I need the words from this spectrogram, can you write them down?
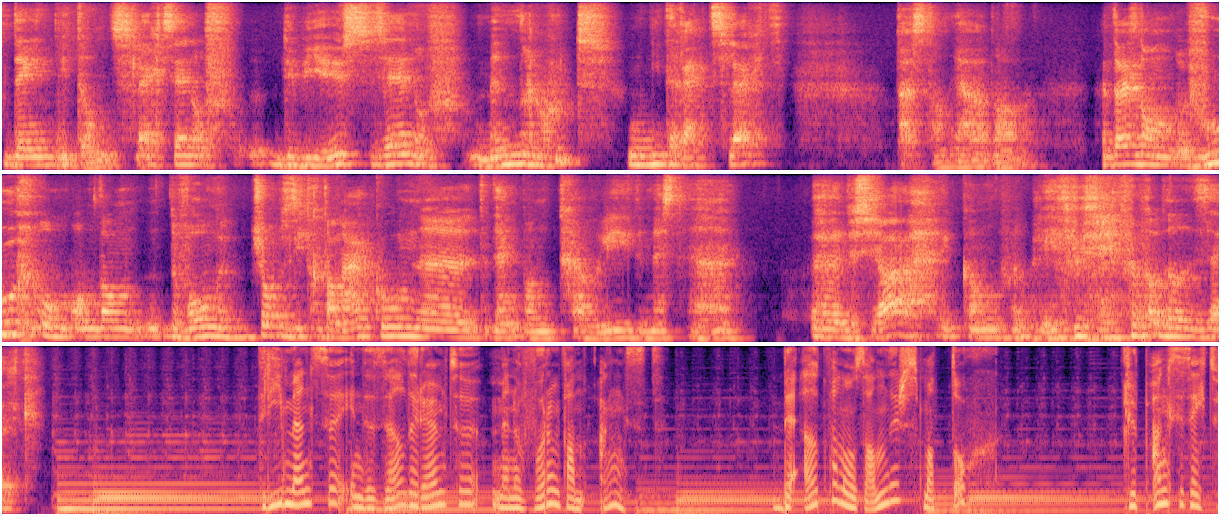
dingen die dan slecht zijn of dubieus zijn of minder goed, niet direct slecht. Dat is dan, ja, dat, En dat is dan voer om, om dan de volgende jobs die er dan aankomen uh, te denken van het gaat volledig de mist gaan. Uh, dus ja, ik kan volledig begrijpen wat dat zegt. Drie mensen in dezelfde ruimte met een vorm van angst. Bij elk van ons anders, maar toch. Club Angst is echt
